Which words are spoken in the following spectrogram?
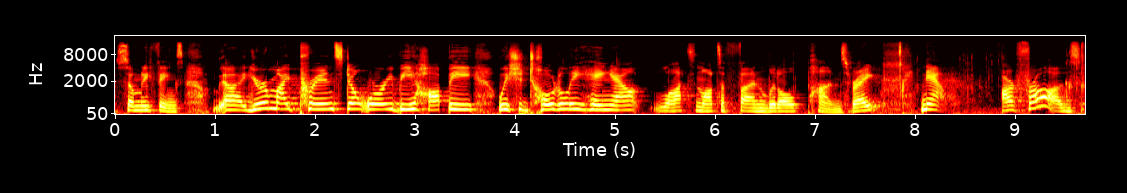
So many things. Uh, you're my prince. Don't worry. Be happy. We should totally hang out. Lots and lots of fun little puns, right? Now, our frogs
